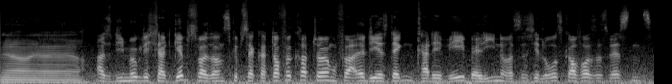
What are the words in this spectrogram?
Ja, ja, ja. Also die Möglichkeit gibt es, weil sonst gibt es ja Kartoffelgratin. Und für alle, die jetzt denken, KDW, Berlin, was ist hier los, Kaufhaus des Westens?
